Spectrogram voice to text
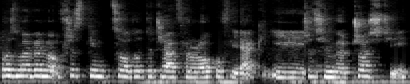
rozmawiamy o wszystkim, co dotyczy afroloków, jak i przedsiębiorczości.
